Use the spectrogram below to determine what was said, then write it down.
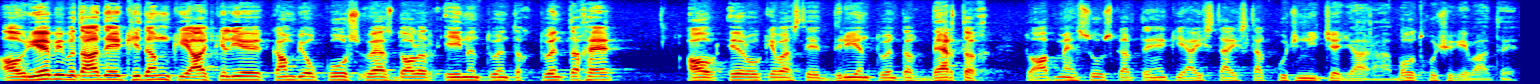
और यह भी बता दें खिदम कि आज के लिए कम यो कोर्स वेस्ट डॉलर एन तक त्वन तक है और एरो के वास्ते द्रियन त्वन तक देर तक। तो आप महसूस करते हैं कि आहिस्ता आहिस्ता कुछ नीचे जा रहा, बहुत खुशी की बात है।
